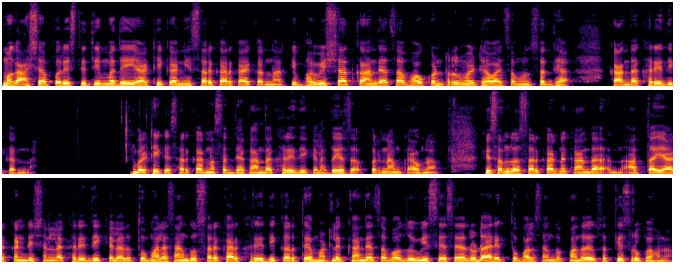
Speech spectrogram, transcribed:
मग अशा परिस्थितीमध्ये या ठिकाणी सरकार काय करणार? की भविष्यात कांद्याचा भाव कंट्रोलमध्ये ठेवायचा म्हणून सध्या कांदा खरेदी करणार. बरं ठीक आहे. सरकारनं सध्या कांदा खरेदी केला. तर याचा परिणाम काय होणार? की समजा सरकारनं कांदा आता या कंडिशनला खरेदी केला तर तुम्हाला सांगतो सरकार खरेदी करते म्हटलं कांद्याचा भाव जो वीस आहे तो डायरेक्ट तुम्हाला सांगतो पंधरा दिवसात तीस रुपये होणार.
